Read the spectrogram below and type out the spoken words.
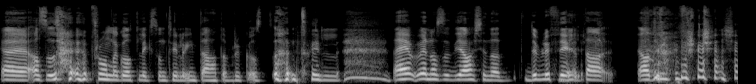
Eh, alltså från att ha gått liksom till att inte äta frukost till... Nej men alltså jag kände att Det blev dyrt. där, ja, det blev för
